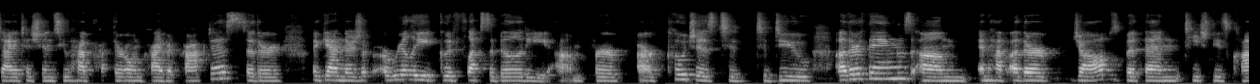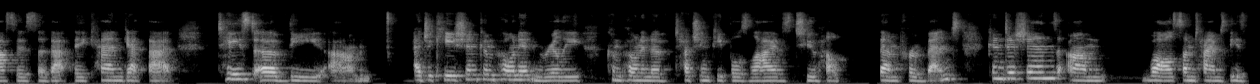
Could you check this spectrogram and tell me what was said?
dietitians who have their own private practice. So there, again, there's a really good flexibility um, for our coaches to to do other things um, and have other jobs, but then teach these classes so that they can get that taste of the um, education component and really component of touching people's lives to help them prevent conditions um, while sometimes these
